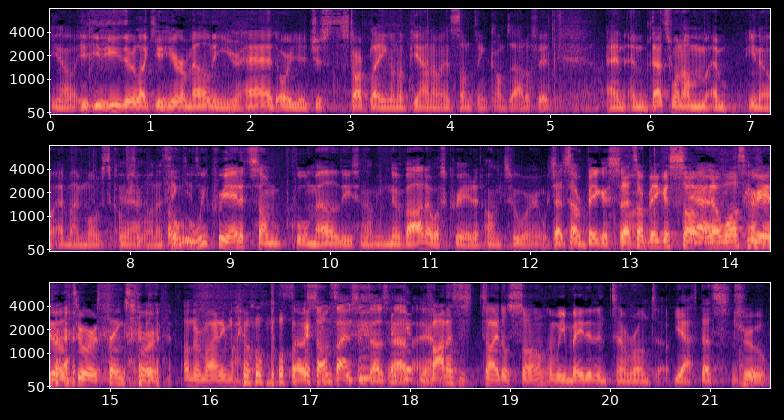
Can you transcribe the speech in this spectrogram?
you know either like you hear a melody in your head or you just start playing on the piano and something comes out of it. And, and that's when I'm, um, you know, at my most comfortable. And I But think we it- created some cool melodies, and I mean, Nevada was created on tour, which that's is our, biggest song. That's our biggest song, and Yeah. that was created on tour. Thanks for undermining my own point. So sometimes it does happen. yeah. Nevada's the title song, and we made it in Toronto. Yeah, that's true.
